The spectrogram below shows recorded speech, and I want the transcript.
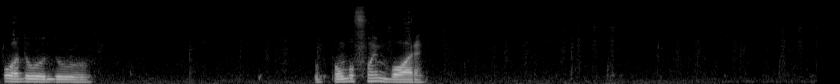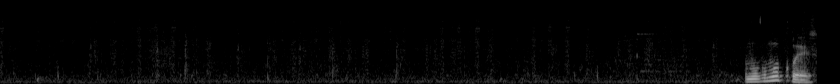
Porra do, do... O pombo foi embora. Alguma coisa.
